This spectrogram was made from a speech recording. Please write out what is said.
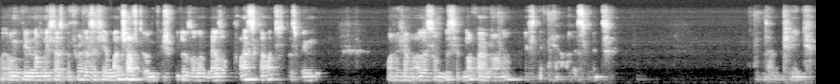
Irgendwie noch nicht das Gefühl, dass ich hier Mannschaft irgendwie spiele, sondern mehr so ein Preiscard. Deswegen mache ich auch alles so ein bisschen locker gerade. Ich nehme hier alles mit. Und dann Peak.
